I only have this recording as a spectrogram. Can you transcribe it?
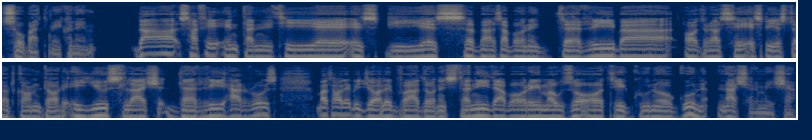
صحبت می‌کنیم. در صفحه اینترنتی اس به زبان دری به آدرس sbs.com.au دری هر روز. مطالب جالب و دانستنی درباره موضوعات گوناگون نشر میشه.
